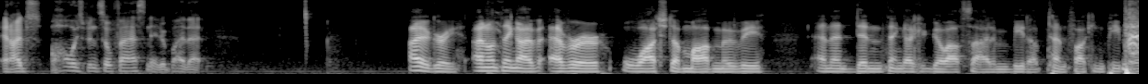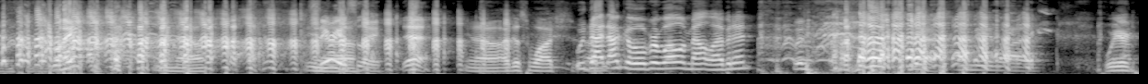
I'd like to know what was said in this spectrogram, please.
And I've always been so fascinated by that. I agree. I don't think I've ever watched a mob movie and then didn't think I could go outside and beat up ten fucking people. Right? you know? You know? Seriously, yeah. You know, I just watched. Would I that not go over well in Mount Lebanon? yeah, I mean, like, Weird.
